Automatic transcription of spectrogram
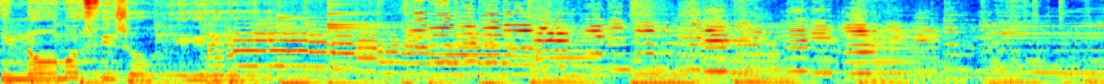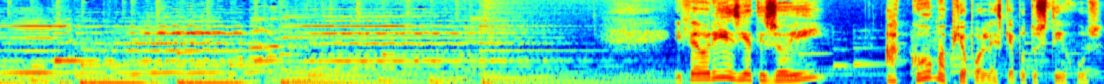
Είναι όμορφη ζωή Οι θεωρίες για τη ζωή ακόμα πιο πολλές και από τους στίχους.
